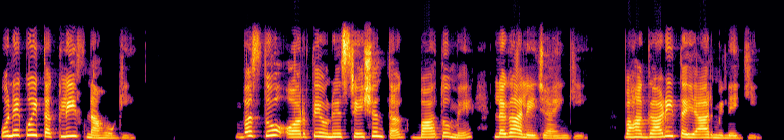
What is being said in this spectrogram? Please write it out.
उन्हें कोई तकलीफ़ ना होगी। बस दो औरतें उन्हें स्टेशन तक बातों में लगा ले जाएँगी। वहाँ गाड़ी तैयार मिलेगी।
